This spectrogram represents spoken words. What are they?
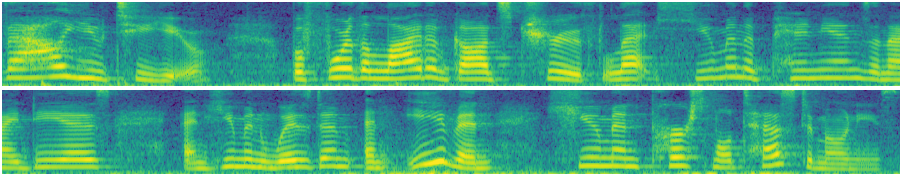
value to you. Before the light of God's truth, let human opinions and ideas and human wisdom and even human personal testimonies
